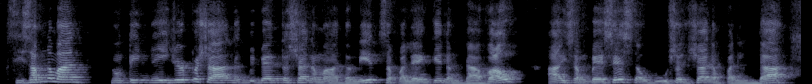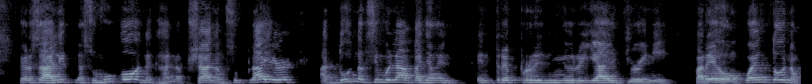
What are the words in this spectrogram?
Si Sam naman, nung teenager pa siya, nagbebenta siya ng mga damit sa palengke ng Davao Ah, isang beses naubusan siya ng paninda. Pero sa halip na sumuko, naghanap siya ng supplier at doon nagsimula ang kanyang entrepreneurial journey. Parehong kwento ng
